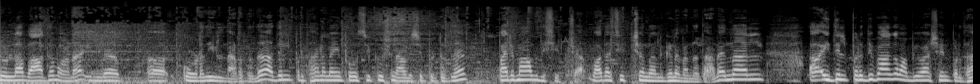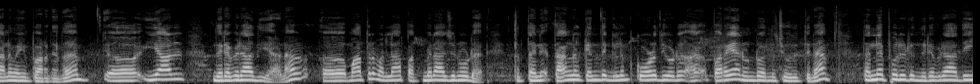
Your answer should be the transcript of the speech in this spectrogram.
ുള്ള വാദമാണ്. ഇന്ന് കോടതിയിൽ നടന്നത്. അതിൽ പ്രധാനമായും പ്രോസിക്യൂഷൻ ആവശ്യപ്പെട്ടത് പരമാവധി ശിക്ഷ വധശിക്ഷ നൽകണമെന്നതാണ്. എന്നാൽ ഇതിൽ പ്രതിഭാഗം അഭിഭാഷകൻ പ്രധാനമായും പറഞ്ഞത് ഇയാൾ നിരപരാധിയാണ്. മാത്രമല്ല പത്മരാജനോട് തന്നെ താങ്കൾക്ക് എന്തെങ്കിലും കോടതിയോട് പറയാനുണ്ടോ എന്ന ചോദ്യത്തിന് തന്നെ പോലൊരു നിരപരാധി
